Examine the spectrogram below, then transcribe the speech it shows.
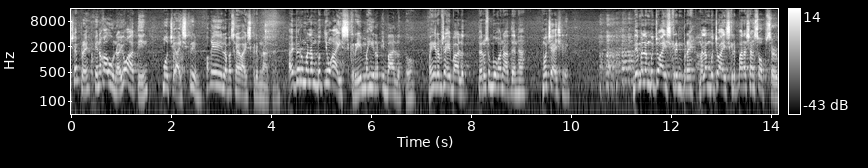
Siyempre, pinakauna yung ating mochi ice cream. Pakilabas nga yung ice cream natin. Ay, pero malambot yung ice cream. Mahirap ibalot to. Mahirap siya ibalot. Pero subukan natin ha. Mochi ice cream. Hindi, malambot yung ice cream, pre. Malambot yung ice cream para siyang soft serve.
